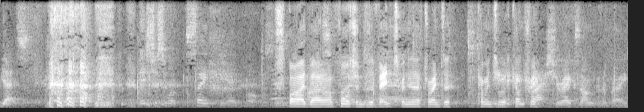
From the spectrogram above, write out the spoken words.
yes. It's just what safety egg box. Inspired by an unfortunate events when they're trying to come into Even a if you country. crash, your eggs aren't going to break.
